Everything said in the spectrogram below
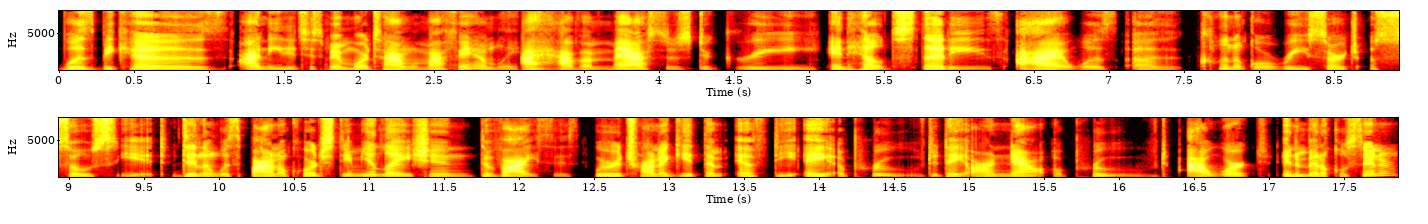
was because I needed to spend more time with my family. I have a master's degree in health studies. I was a clinical research associate dealing with spinal cord stimulation devices. We were trying to get them FDA approved. They are now approved. I worked in a medical center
